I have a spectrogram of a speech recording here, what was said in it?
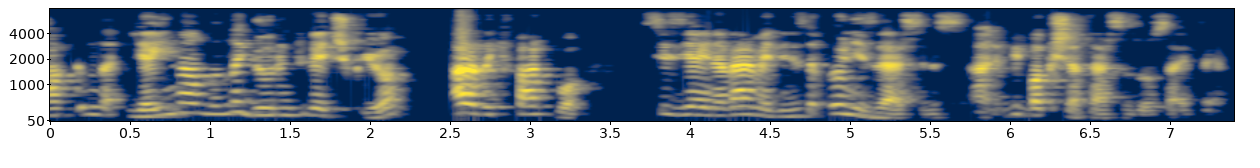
hakkında yayınlandığında görüntüle çıkıyor. Aradaki fark bu. Siz yayına vermediğinizde ön izlersiniz. Hani bir bakış atarsınız o sayfaya.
